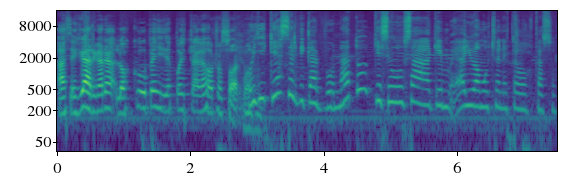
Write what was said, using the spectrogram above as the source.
haces gárgara, los cupes y después tragas otro sorbo. Oye, ¿qué hace el bicarbonato que se usa, que ayuda mucho en estos casos?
